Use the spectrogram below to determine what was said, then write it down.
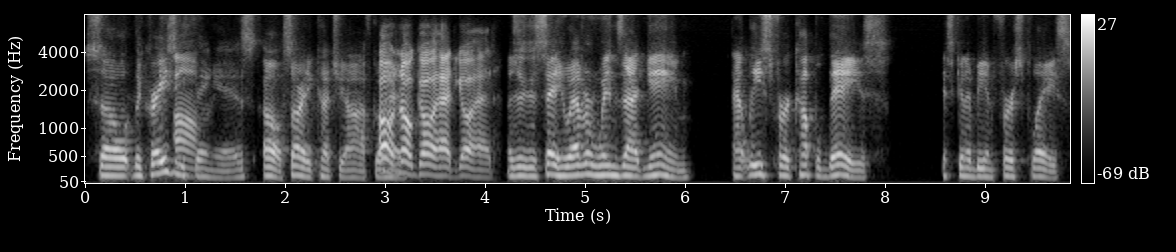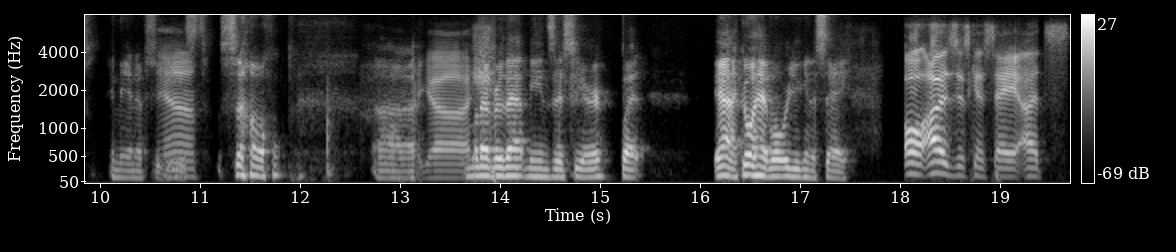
so the crazy Um, thing is oh sorry to cut you off Go oh ahead. no, go ahead. Go ahead. i was just going to say whoever wins that game at least for a couple days it's going to be in first place in the nfc Yeah. east so uh my gosh. whatever that means this year. But yeah, go ahead. What were you gonna say? Oh, I was just gonna say uh, it's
